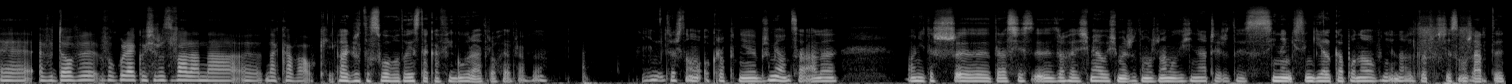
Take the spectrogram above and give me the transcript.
e, wdowy w ogóle jakoś rozwala na, e, na kawałki. Tak, że to słowo to jest taka figura trochę, prawda? Zresztą okropnie brzmiąca, ale oni też e, teraz się e, trochę śmiałyśmy, że to można mówić inaczej, że to jest singielka ponownie, no ale to oczywiście są żarty.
